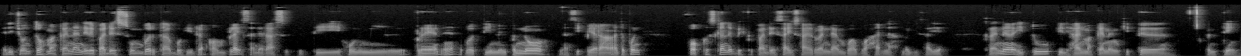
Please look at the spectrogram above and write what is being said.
Jadi contoh makanan daripada sumber karbohidrat kompleks adalah seperti whole meal bread ya, roti mil penuh nasi perang ataupun fokuskan lebih kepada sayur-sayuran dan buah-buahan lah bagi saya. Kerana itu pilihan makanan kita penting.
